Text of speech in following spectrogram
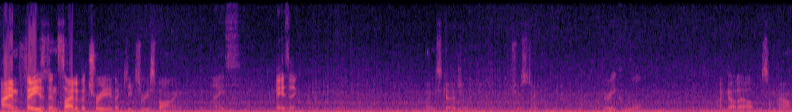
I am phased inside of a tree that keeps respawning. Nice. Amazing. Thanks, Gaijin. Interesting. Very cool. I got out somehow.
